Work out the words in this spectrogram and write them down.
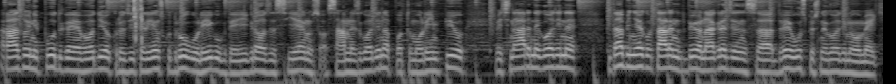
Razvojni put ga je vodio kroz italijansku drugu ligu gde je igrao za Sijenu sa 18 godina, potom Olimpiju, već naredne godine, da bi njegov talent bio nagrađen sa dve uspešne godine u Megi.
